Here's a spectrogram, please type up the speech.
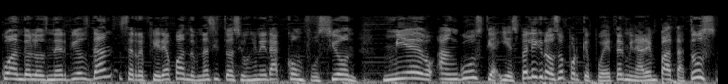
cuando los nervios dan, se refiere a cuando una situación genera confusión, miedo, angustia, y es peligroso porque puede terminar en patatús,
